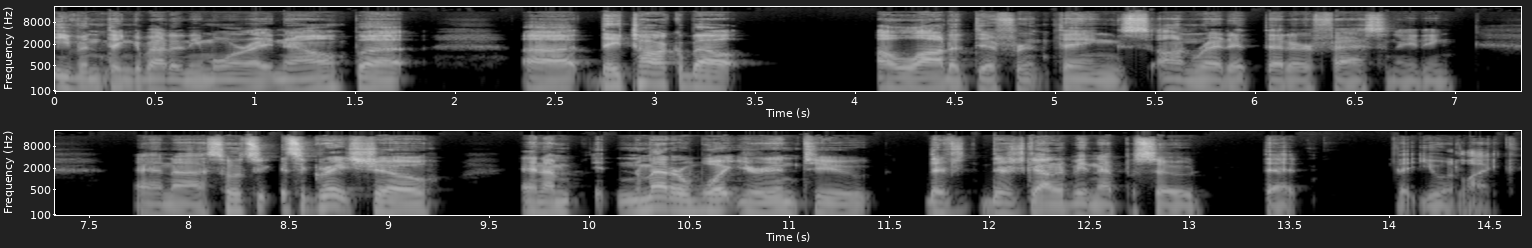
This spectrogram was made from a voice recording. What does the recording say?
even think about anymore right now. But uh, they talk about a lot of different things on Reddit that are fascinating, and uh, so it's it's a great show. And I'm no matter what you're into, there's there's got to be an episode that that you would like.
